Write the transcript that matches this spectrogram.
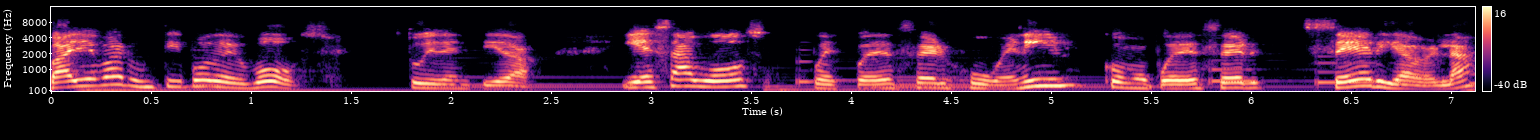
Va a llevar un tipo de voz, tu identidad. Y esa voz pues puede ser juvenil como puede ser seria, ¿verdad?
